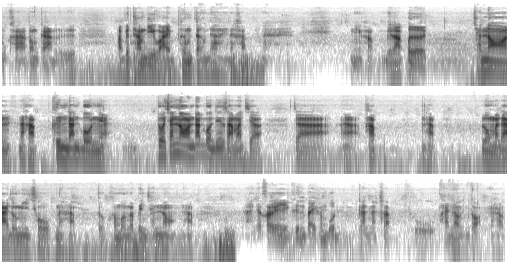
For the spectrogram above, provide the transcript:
ลูกค้าต้องการหรือ เอาไปทำ DIY เพิ่มเติมได้นะครับนี่ครับ เวลาเปิดชั้นนอนนะครับ ขึ้นด้านบนเนี่ย ตัวชั้นนอนด้านบนที่สามารถจะจะพับนะครับ ลงมาได้โดยมีโชคนะครับ ตัวข้างบนก็เป็นชั้นนอนนะครับอะเดี๋ยวค่อยขึ้นไปข้างบนกันนะครับดูภายนอกกันก่อนนะครับ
